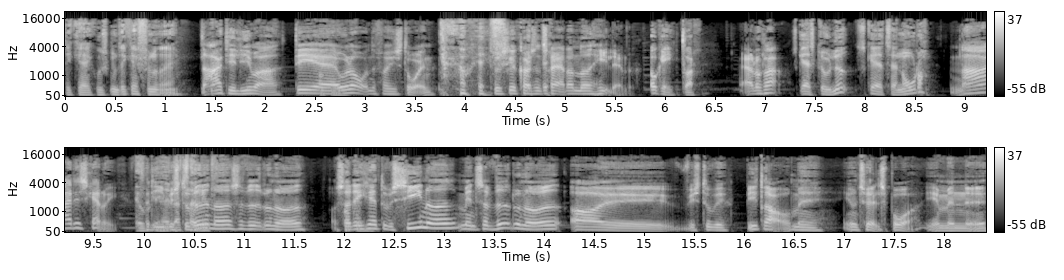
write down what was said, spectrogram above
det kan jeg ikke huske, men det kan jeg finde ud af. Nej, det er lige meget. Det er Okay. okay. underordnet for historien. Okay. Du skal koncentrere dig om noget helt andet. Okay, godt. Er du klar? Skal jeg skrive ned? Skal jeg tage noter? Nej, det skal du ikke. Jo, Fordi hvis du ved mit. noget, så ved du noget. Og så er det Okay. ikke, at du vil sige noget, men så ved du noget, og øh, hvis du vil bidrage med eventuelt spor, jamen, øh,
